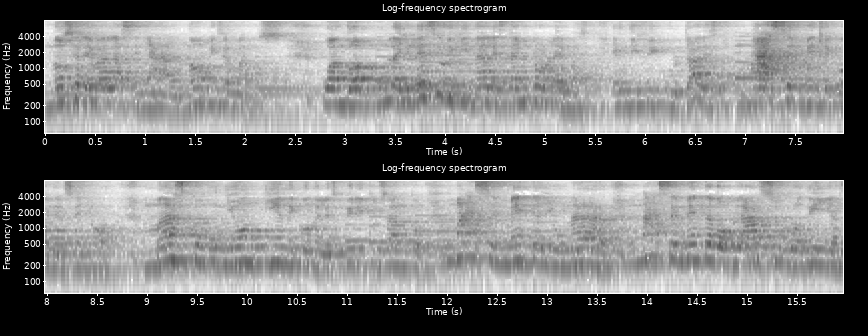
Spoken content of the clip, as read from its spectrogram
No se le va la señal, no, mis hermanos. Cuando la iglesia original está en problemas, en dificultades, más se mete con el Señor, más comunión tiene con el Espíritu Santo, más se mete a ayunar, más se mete a doblar sus rodillas,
